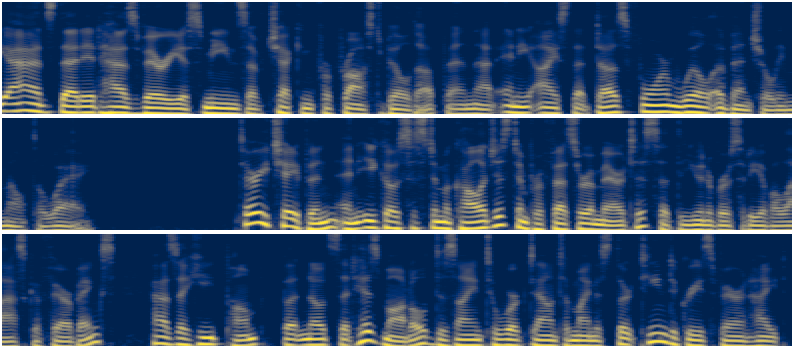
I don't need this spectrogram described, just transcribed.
He adds that it has various means of checking for frost buildup and that any ice that does form will eventually melt away. Terry Chapin, an ecosystem ecologist and professor emeritus at the University of Alaska Fairbanks, has a heat pump but notes that his model, designed to work down to minus 13 degrees Fahrenheit,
